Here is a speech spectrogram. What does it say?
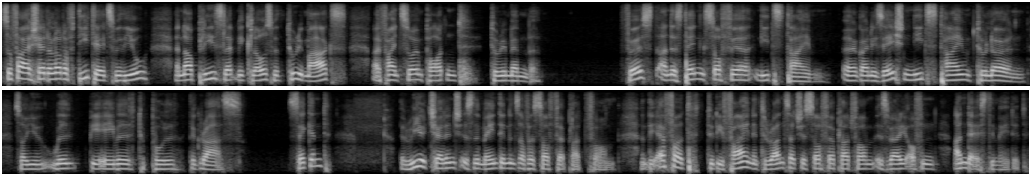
So far, I shared a lot of details with you, and now please let me close with two remarks I find so important to remember. First, understanding software needs time. An organization needs time to learn, so you will be able to pull the grass. Second, the real challenge is the maintenance of a software platform. And the effort to define and to run such a software platform is very often underestimated.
